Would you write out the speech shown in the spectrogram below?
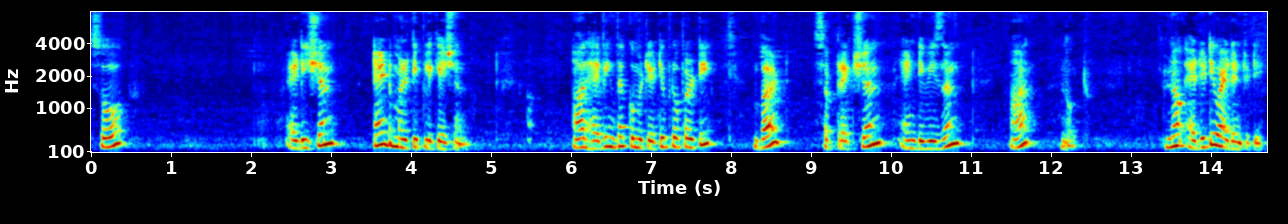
so addition and multiplication are having the commutative property but subtraction and division are not. Now additive identity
